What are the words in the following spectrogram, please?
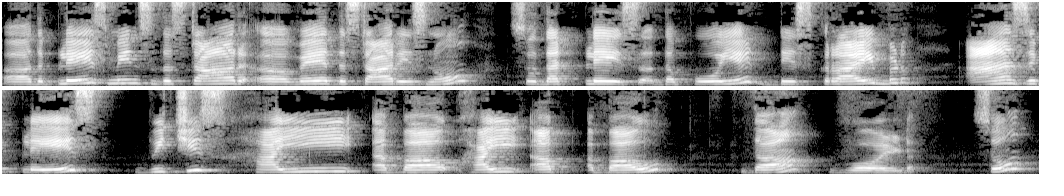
uh, the place means the star uh, where the star is no? So that place uh, the poet described as a place which is high above high up above the world. So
